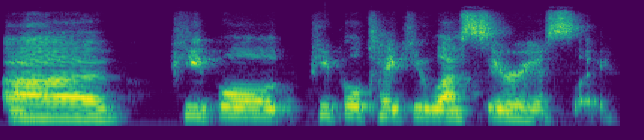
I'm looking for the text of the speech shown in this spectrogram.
Uh, people people take you less seriously.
